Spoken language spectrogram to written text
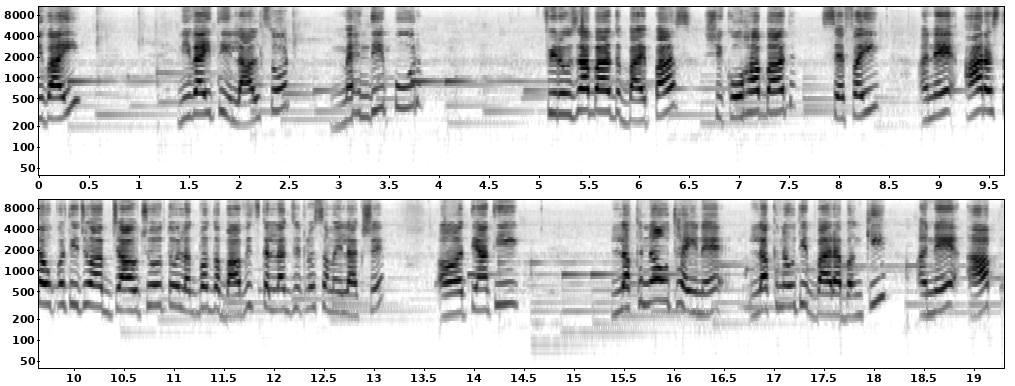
નિવાઈ, નિવાઈથી લાલસોટ, મહેંદીપુર, ફિરોઝાબાદ બાયપાસ, શિકોહાબાદ, સેફઈ અને આ રસ્તા ઉપરથી જો આપ જાઓ છો તો લગભગ બાવીસ કલાક જેટલો સમય લાગશે. ત્યાંથી લખનઉ થઈને લખનઉથી બારાબંકી અને આપ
